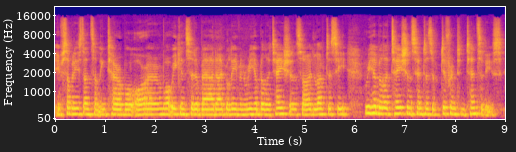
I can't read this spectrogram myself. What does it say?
if somebody's done something terrible or what we consider bad, I believe in rehabilitation. So I'd love to see rehabilitation centers of different intensities.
